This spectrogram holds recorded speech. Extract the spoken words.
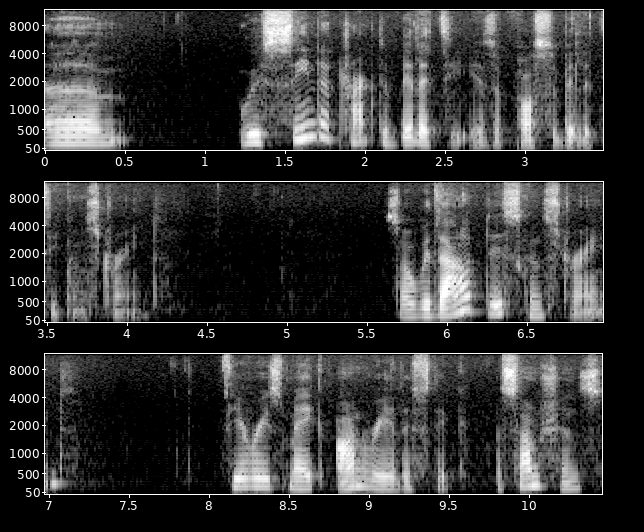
Um, we've seen that tractability is a possibility constraint. So without this constraint, theories make unrealistic assumptions,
